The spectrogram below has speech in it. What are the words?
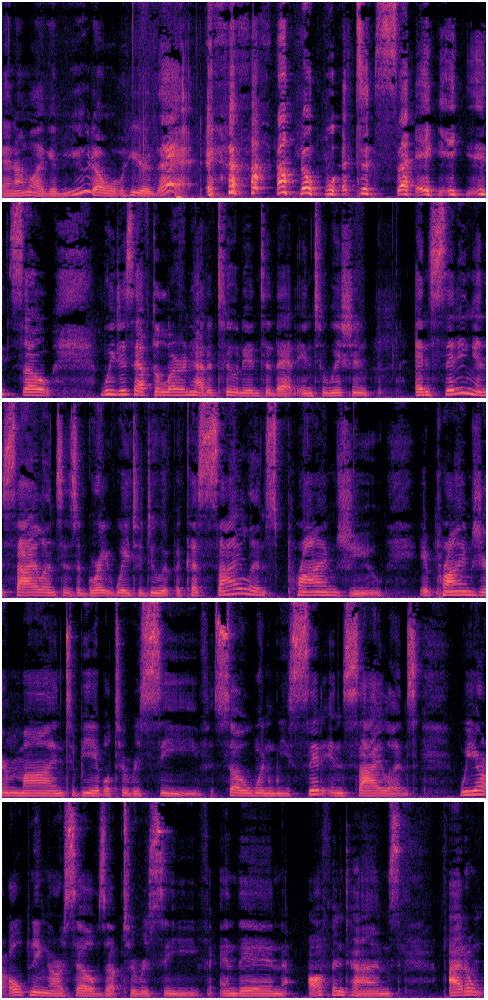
and I'm like, if you don't hear that, I don't know what to say. so we just have to learn how to tune into that intuition. And sitting in silence is a great way to do it because silence primes you. It primes your mind to be able to receive. So when we sit in silence, we are opening ourselves up to receive. And then oftentimes, I don't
